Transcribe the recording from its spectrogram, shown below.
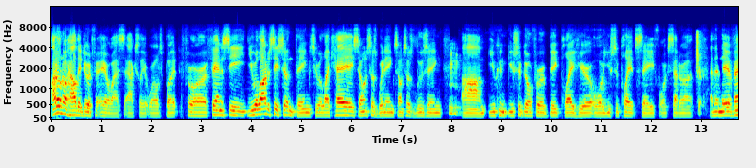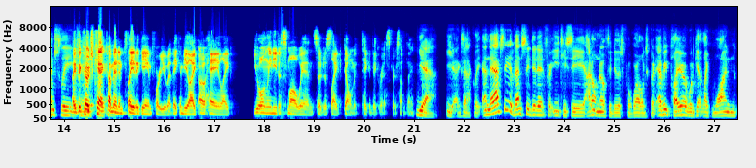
I don't know how they do it for AOS actually at Worlds, but for fantasy, you allowed to say certain things. You were like, "Hey, so and so's winning, so and so's losing. Mhm. Um, you can you should go for a big play here, or you should play it safe, or etc." Sure. And then they eventually Like the coach can't it. come in and play the game for you, but they can be like, oh hey, like you only need a small win, so just like don't take a big risk or something. Yeah, yeah, exactly. And they actually eventually did it for ETC. I don't know if they do this for Worlds, but every player would get like one,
